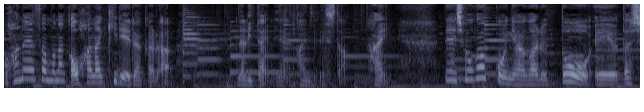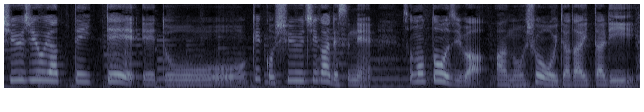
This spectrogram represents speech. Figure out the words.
お花屋さんもなんかお花綺麗だからなりたいみたいな感じでした。はい、で小学校に上がると、えー、私習字をやっていて、えーと、結構習字がですねその当時はあの賞をいただいたり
